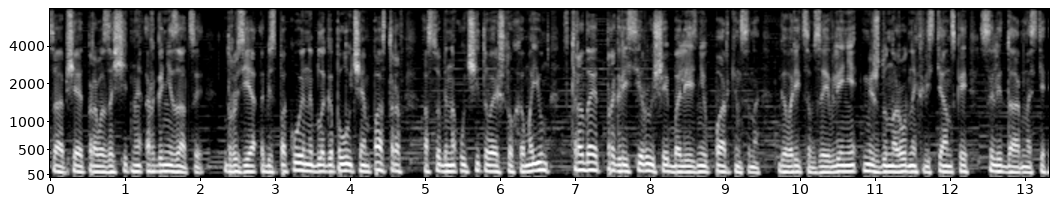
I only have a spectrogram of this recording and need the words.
сообщают правозащитные организации. Друзья обеспокоены благополучием пасторов, особенно учитывая, что Хамаюн страдает прогрессирующей болезнью Паркинсона, говорится в заявлении заявление Международной христианской солидарности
